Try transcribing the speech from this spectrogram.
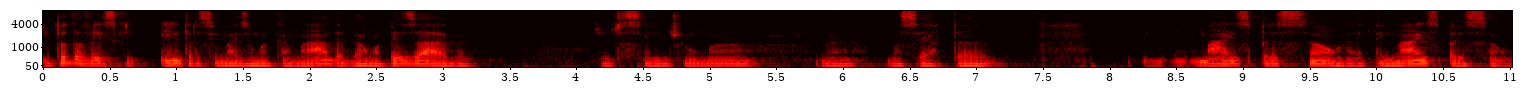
E toda vez que entra-se mais uma camada, dá uma pesada. A gente sente uma, né, uma certa mais pressão, né? tem mais pressão.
